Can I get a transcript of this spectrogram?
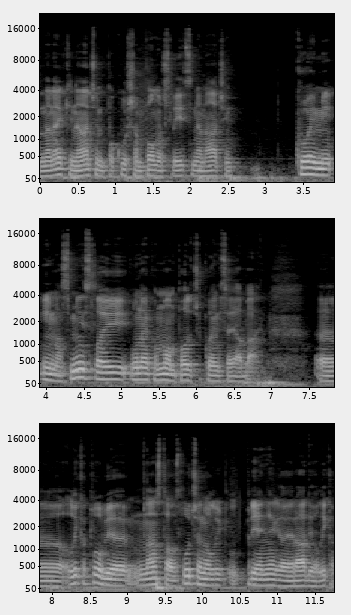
na neki način pokušam pomoći Lici na način koji mi ima smisla i u nekom mom području kojim se ja bavim. E, Lika klub je nastao slučajno, prije njega je radio Lika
